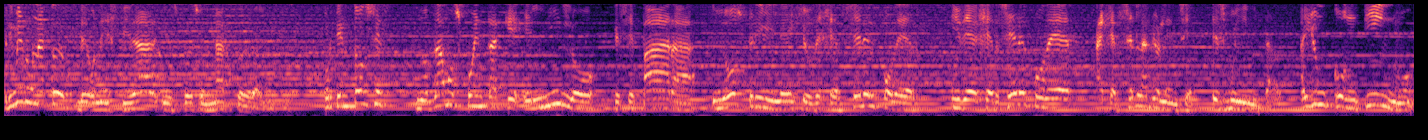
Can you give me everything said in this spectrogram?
Primero un acto de honestidad y después un acto de valentía. Porque entonces nos damos cuenta que el hilo que separa los privilegios de ejercer el poder y de ejercer el poder a ejercer la violencia es muy limitado. Hay un continuo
